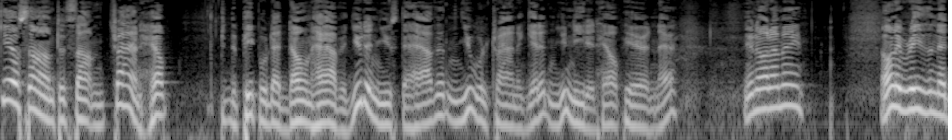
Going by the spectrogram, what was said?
give some to something. Try and help the people that don't have it. You didn't used to have it, and you were trying to get it, and you needed help here and there. You know what I mean? The only reason that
